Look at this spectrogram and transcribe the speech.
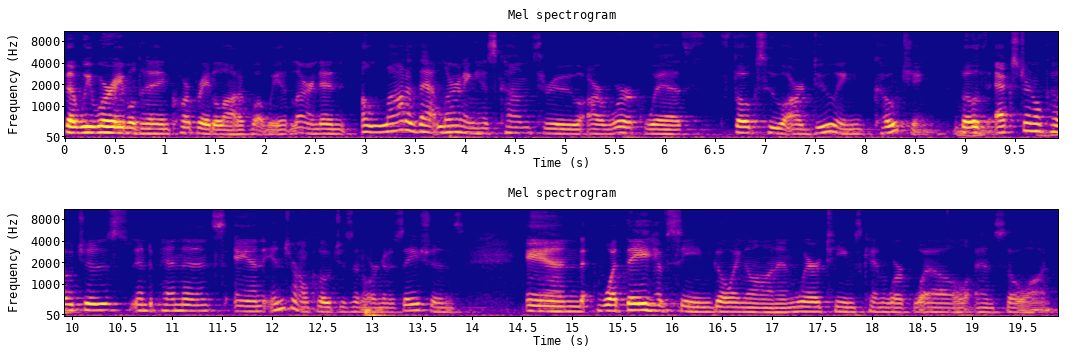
but we were able to incorporate a lot of what we had learned and a lot of that learning has come through our work with folks who are doing coaching, both mm-hmm. external coaches, independents, and internal coaches in organizations, and what they have seen going on and where teams can work well and so on.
